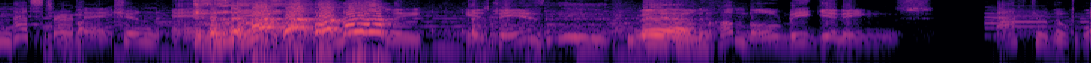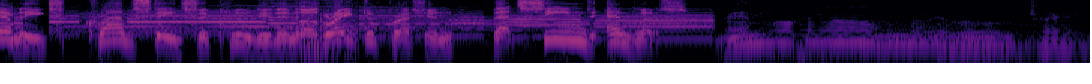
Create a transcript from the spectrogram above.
masturbation, and mostly his is Man. from humble beginnings. After the weeks, Crab stayed secluded in a Great Depression that seemed endless. Men walking along the railroad tracks.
